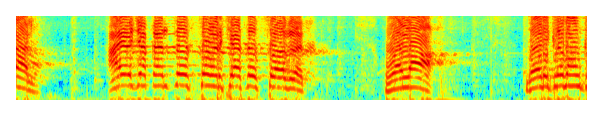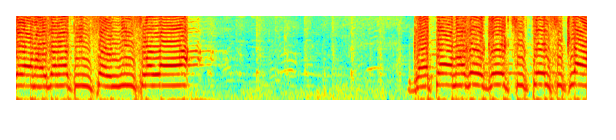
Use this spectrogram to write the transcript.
निकाल आयोजकांचं सहर्षाचं स्वागत. वाला गाडी क्रमांक मैदानातील सव्वीस वाला गटा गट सुटतोय सुटला.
